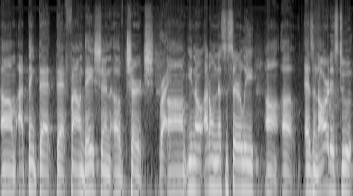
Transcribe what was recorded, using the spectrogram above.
um, I think that that foundation of church. Right. Um, you know, I don't necessarily, uh, uh, as an artist, do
